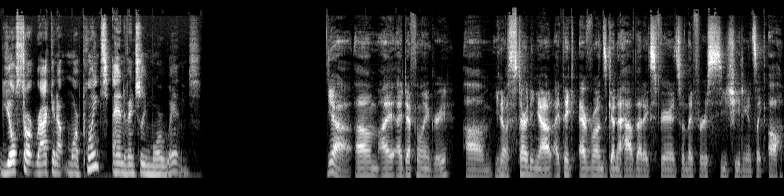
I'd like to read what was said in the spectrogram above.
you'll start racking up more points and eventually more wins. Yeah um i i definitely agree. Um, you know, starting out, I think everyone's gonna have that experience when they first see cheating. It's like, oh,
